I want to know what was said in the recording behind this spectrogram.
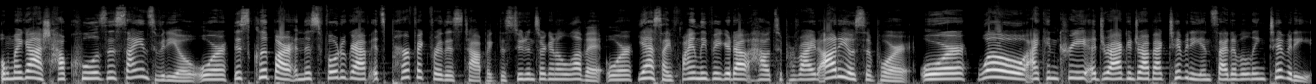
oh my gosh, how cool is this science video? Or this clip art and this photograph, it's perfect for this topic. The students are going to love it. Or yes, I finally figured out how to provide audio support. Or whoa, I can create a drag and drop activity inside of a Linktivity.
